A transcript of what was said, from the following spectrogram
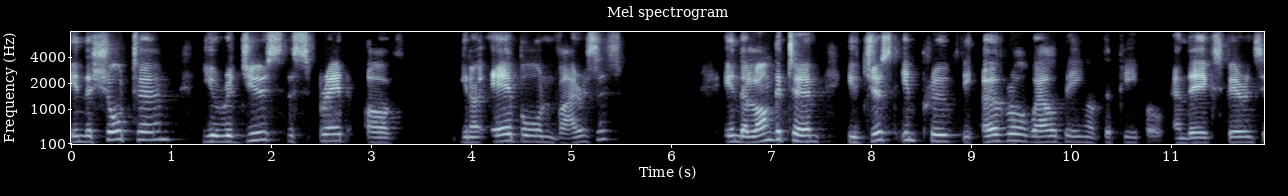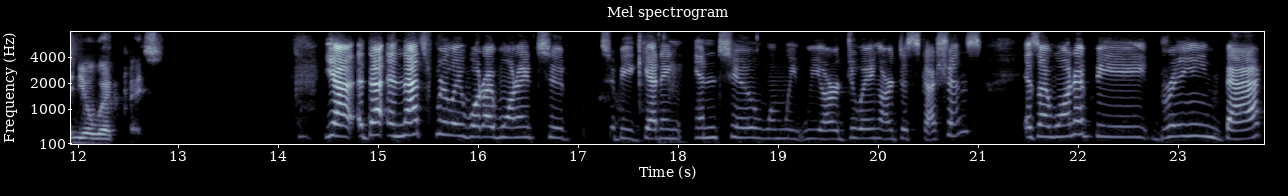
In the short term, you reduce the spread of you know, airborne viruses. In the longer term, you just improve the overall well being of the people and their experience in your workplace. Yeah, that and that's really what I wanted to to be getting into when we, we are doing our discussions is I want to be bringing back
